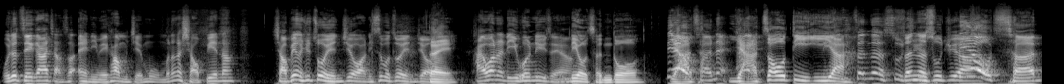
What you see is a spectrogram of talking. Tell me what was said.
我就直接跟他讲说，哎，你没看我们节目，我们那个小编呢，小编有去做研究啊，你是不是做研究？对，台湾的离婚率怎样？六成多，六成呢，亚洲第一啊，真的数据，真的数据啊，六成。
